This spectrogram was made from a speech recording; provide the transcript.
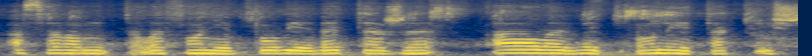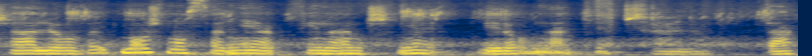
a sa vám v telefóne povie veta, že ale veď on je taký šaľo, veď možno sa nejak finančne vyrovnáte. Šaľo. Tak.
